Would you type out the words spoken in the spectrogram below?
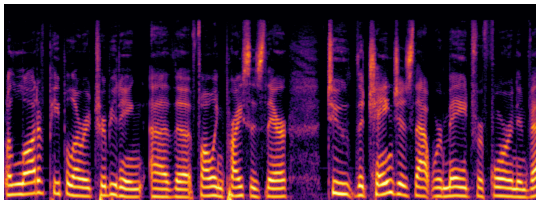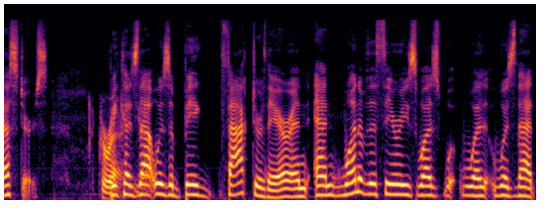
a lot of people are attributing uh, the falling prices there to the changes that were made for foreign investors. Correct. Because yeah. that was a big factor there, and and one of the theories was was was that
